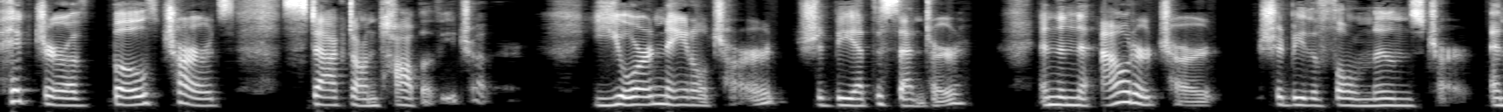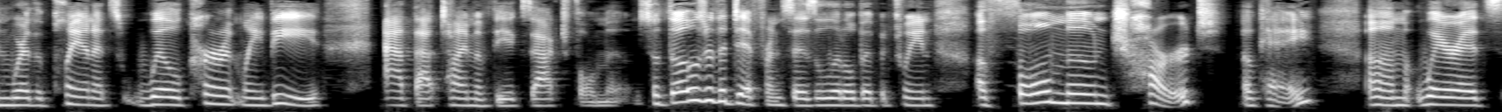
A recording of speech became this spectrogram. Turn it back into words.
picture of both charts stacked on top of each other. Your natal chart should be at the center, and then the outer chart should be the full moon's chart and where the planets will currently be at that time of the exact full moon. So those are the differences a little bit between a full moon chart, okay, um, where it's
